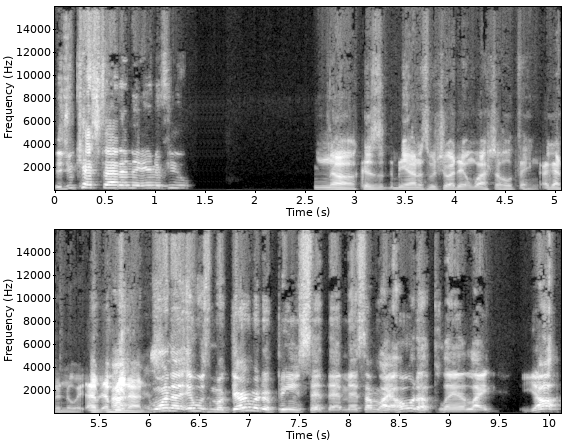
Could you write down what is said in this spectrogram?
Did you catch that in the interview? No, because to be honest with you, I didn't watch the whole thing. I got to know it. I'm, I'm being I, honest. One of, it was McDermott or Beane said that mess. I'm like, hold up, player. Like y'all,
